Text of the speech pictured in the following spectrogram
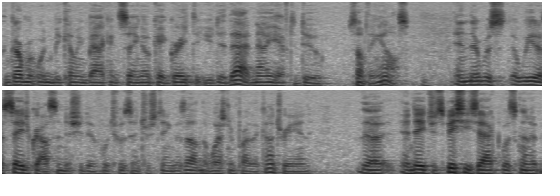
the government wouldn't be coming back and saying, okay, great that you did that, now you have to do something else. And there was, we had a sage grouse initiative, which was interesting. It was out in the western part of the country, and the Endangered Species Act was going to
